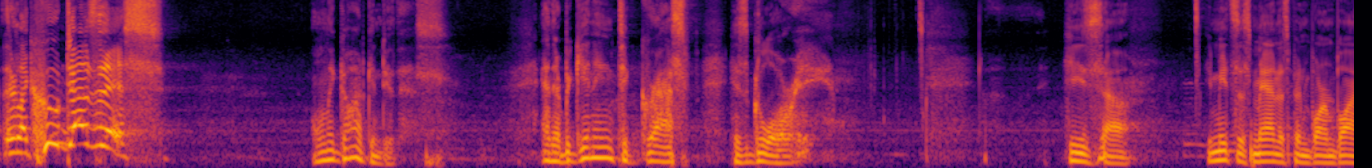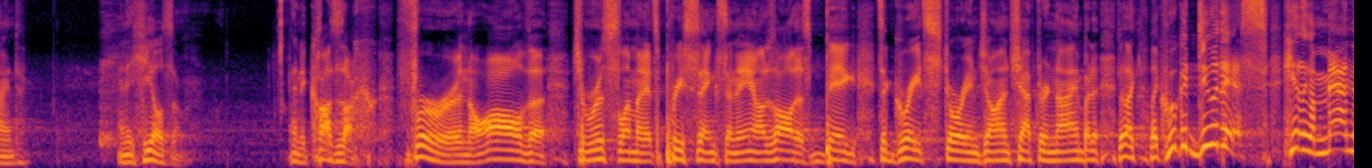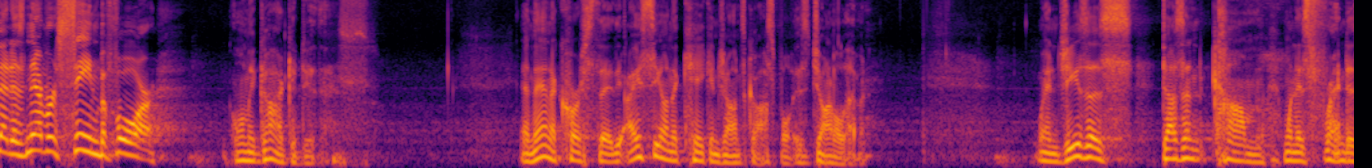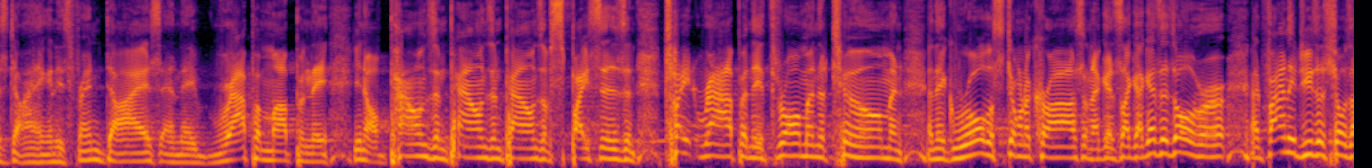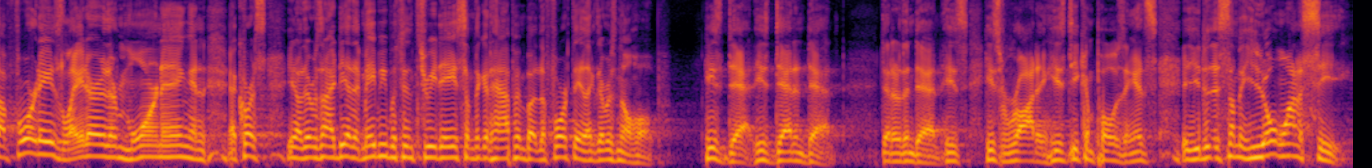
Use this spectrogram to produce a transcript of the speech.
They're like, Who does this? Only God can do this and they're beginning to grasp his glory. He's, uh, he meets this man that's been born blind, and he heals him. And it causes a furor in the, all the Jerusalem and its precincts, and you know, there's all this big. It's a great story in John chapter nine. But they're like, like, who could do this? Healing a man that has never seen before. Only God could do this. And then, of course, the, the icing on the cake in John's gospel is John 11. When Jesus doesn't come when his friend is dying and his friend dies and they wrap him up and they, you know, pounds and pounds and pounds of spices and tight wrap and they throw him in the tomb and, and they roll the stone across and I guess like I guess it's over. And finally Jesus shows up four days later, they're mourning. And of course, you know, there was an idea that maybe within three days something could happen, but the fourth day, like there was no hope. He's dead. He's dead and dead. Deader than dead. He's, he's rotting. He's decomposing. It's, it's something you don't want to see.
